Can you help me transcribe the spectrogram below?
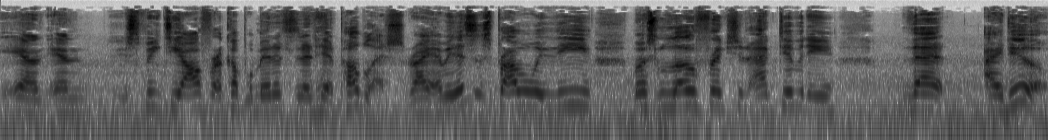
and, and speak to y'all for a couple minutes and then hit publish, right? I mean, this is probably the most low friction activity that I do.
